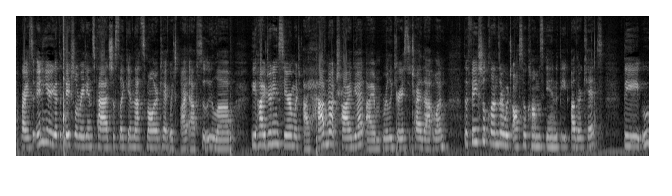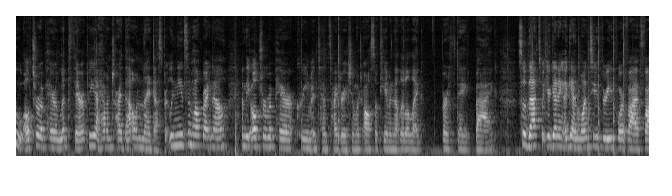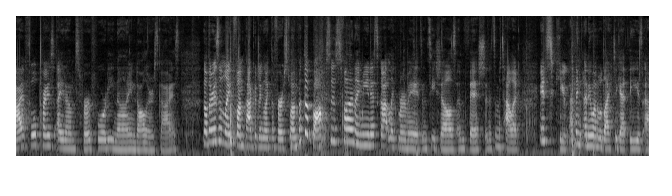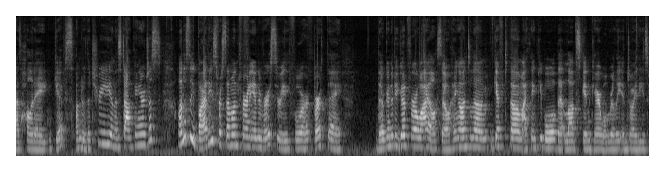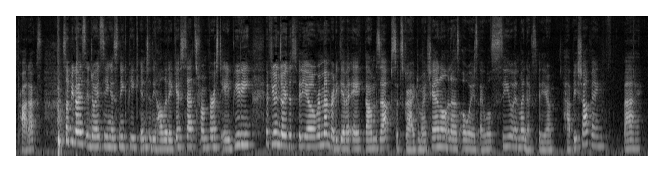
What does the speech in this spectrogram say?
All right, so in here you get the facial radiance pads, just like in that smaller kit, which I absolutely love. The hydrating serum, which I have not tried yet. I'm really curious to try that one. The facial cleanser, which also comes in the other kit. The, ooh, Ultra Repair Lip Therapy. I haven't tried that one and I desperately need some help right now. And the Ultra Repair Cream Intense Hydration, which also came in that little like birthday bag. So that's what you're getting. Again, one, two, three, four, five, five full price items for $49, guys. Now there isn't like fun packaging like the first one, but the box is fun. I mean, it's got like mermaids and seashells and fish and it's metallic. It's cute. I think anyone would like to get these as holiday gifts under the tree in the stocking or just honestly buy these for someone for an anniversary, for birthday. They're going to be good for a while, so hang on to them, gift them. I think people that love skincare will really enjoy these products. So hope you guys enjoyed seeing a sneak peek into the holiday gift sets from First Aid Beauty. If you enjoyed this video, remember to give it a thumbs up, subscribe to my channel, and as always, I will see you in my next video. Happy shopping! Bye!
